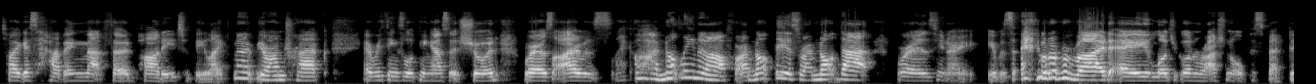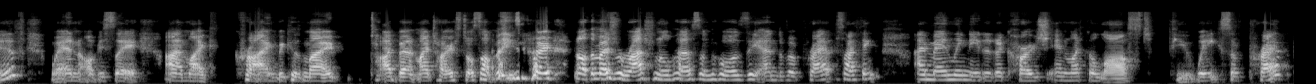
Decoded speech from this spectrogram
So i guess having that third party to be like nope you're on track. Everything's looking as it should. Whereas i was like oh i'm not lean enough or i'm not this or i'm not that. Whereas you know it was able to provide a logical and rational perspective when obviously i'm like crying because my I burnt my toast or something. So not the most rational person towards the end of a prep. So I think I mainly needed a coach in like the last few weeks of prep.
